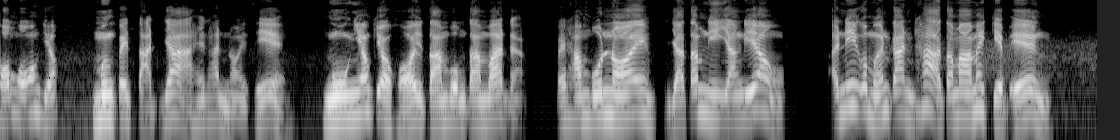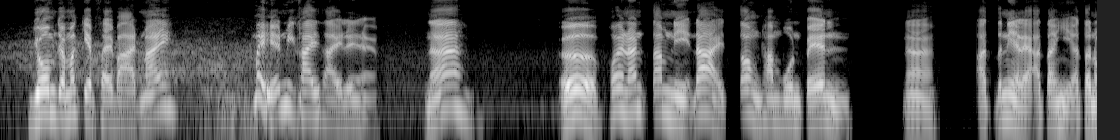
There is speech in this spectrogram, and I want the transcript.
ของหงของเขียว มึงไปตัดหญ้าให้ท่านหน่อยสิงูเงี้ยวเกี่ยวขออยู่ตามวงตามวัดอะ ไปทำบุญหน่อย อย่าตำหนิอย่างเดียว อันนี้ก็เหมือนกันถ้าตมาไม่เก็บเอง โยมจะมาเก็บใส่บาตรไหมไม่เห็นมีใครใส่เลยเนี่ยนะ เออ เพราะฉะนั้นตำหนิได้ต้องทำบุญเป็น นะอัตนี่แหละอัตหิอัตโน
